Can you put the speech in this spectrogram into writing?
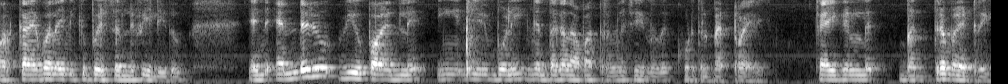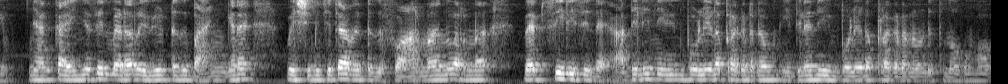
വർക്കായ പോലെ എനിക്ക് പേഴ്സണലി ഫീൽ ചെയ്തു. എൻ- എന്റെ ഒരു വ്യൂ പോയിന്റിൽ ഈ നിവിൻ പോളി ഇങ്ങനത്തെ കഥാപാത്രങ്ങൾ ചെയ്യുന്നത് കൂടുതൽ ബെറ്റർ ആയിരിക്കും. കൈകളിൽ ഭദ്രമായിട്ടിരിക്കും. ഞാൻ കഴിഞ്ഞ സിനിമയുടെ റിവ്യൂ ഇട്ടത് ഭയങ്കര വിഷമിച്ചിട്ടാണ് ഇട്ടത്. ഫാർമ എന്ന് പറഞ്ഞ വെബ് സീരീസിന്റെ അതിൽ നിവിൻ പോളിയുടെ പ്രകടനം ഇതിലെ നിവിൻ പോളിയുടെ പ്രകടനം എടുത്ത് നോക്കുമ്പോൾ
